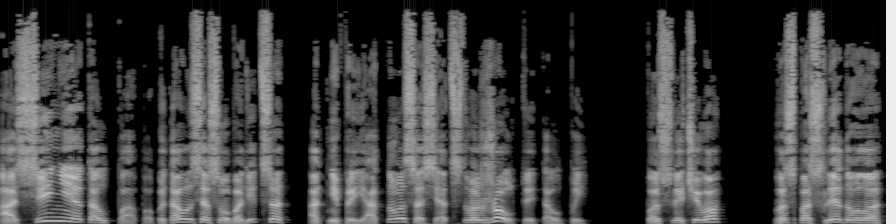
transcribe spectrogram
а синяя толпа попыталась освободиться от неприятного соседства желтой толпы, после чего воспоследовала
